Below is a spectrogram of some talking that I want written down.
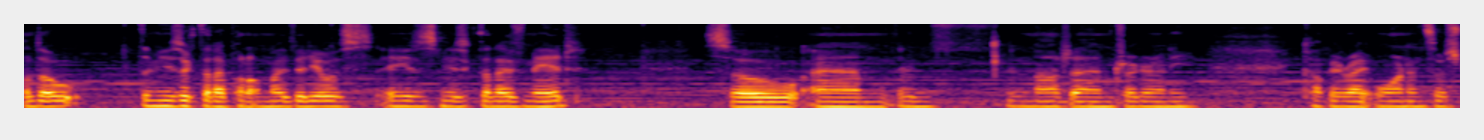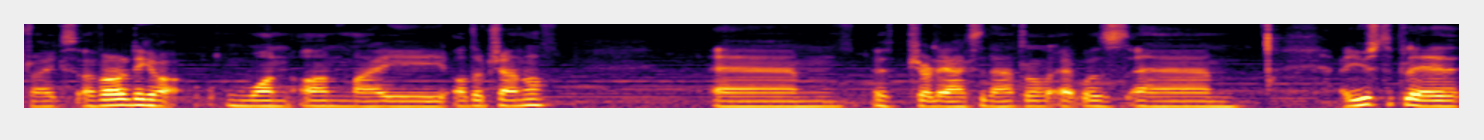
although the music that I put on my videos is music that I've made, so um, it'll, it'll not um, trigger any copyright warnings or strikes. I've already got one on my other channel. Um, it was purely accidental. It was um, I used to play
